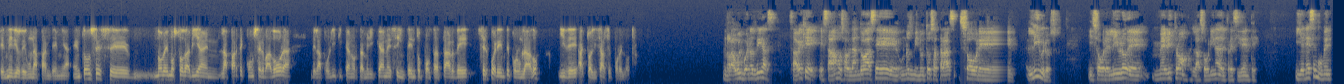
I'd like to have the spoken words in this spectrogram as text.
en medio de una pandemia. Entonces, eh, no vemos todavía en la parte conservadora de la política norteamericana ese intento por tratar de ser coherente por un lado y de actualizarse por el otro. Raúl, buenos días. Sabe que estábamos hablando hace unos minutos atrás sobre libros y sobre el libro de Mary Trump, la sobrina del presidente. Y en ese momento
